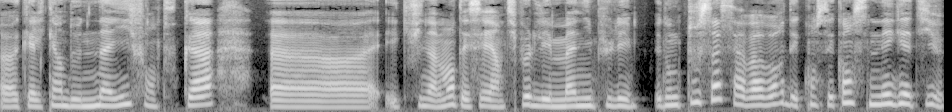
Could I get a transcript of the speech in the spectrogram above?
euh, quelqu'un de naïf en tout cas, et que finalement tu essayes un petit peu de les manipuler. Et donc tout ça, ça va avoir des conséquences négatives.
